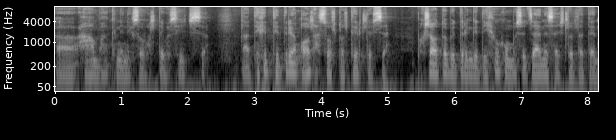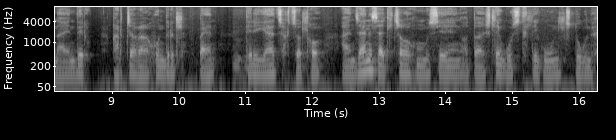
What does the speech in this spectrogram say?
хаан банкны нэг сургалтыг бас хийжсэн. А тэгэхэд тэдний гол асуулт бол тэр л байсан. Багшаа одоо бид нар ингээд ихэнх хүмүүсээ зайнаас ажилуулад байна. Энэ дээр гарч байгаа хүндрэл байна. Тэрийг яаж зохицуулах вэ? А энэ зайнаас ажиллаж байгаа хүмүүсийн одоо ажлын гүйцэтгэлийг үнэлж дүгнэх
